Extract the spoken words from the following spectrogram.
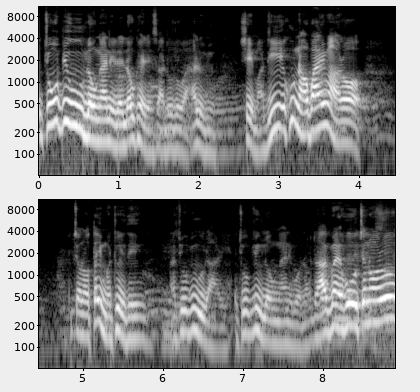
အကျိုးပြုလုပ်ငန်းတွေလည်းလုပ်ခဲ့တယ်စာတို့တို့ကအဲ့လိုမျိုးရှေ့မှာဒီအခုနောက်ပိုင်းမှာတော့ကျွန်တော်တိတ်မတွေ့သေးဘူးအကျိုးပြုတာတွေအကျိုးပြုလုပ်ငန်းတွေပေါ့နော်ဒါပေမဲ့ဟိုကျွန်တော်တို့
